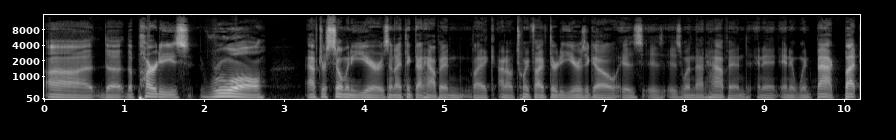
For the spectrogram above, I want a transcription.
uh, the the party's rule after so many years and i think that happened like i don't know 25 30 years ago is is, is when that happened and it and it went back. But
